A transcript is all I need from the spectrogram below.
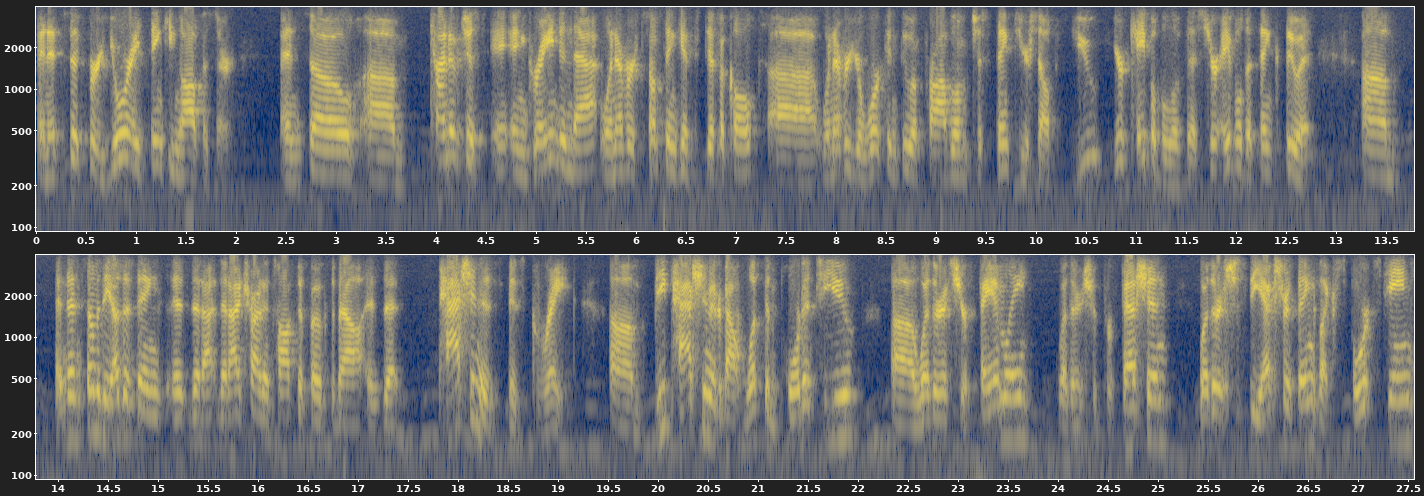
and it's it stood for "You're a Thinking Officer." And so, um, kind of just ingrained in that, whenever something gets difficult, uh, whenever you're working through a problem, just think to yourself, "You, you're capable of this. You're able to think through it." Um, and then some of the other things that I, that I try to talk to folks about is that passion is, is great. Um, be passionate about what's important to you, uh, whether it's your family, whether it's your profession, whether it's just the extra things like sports teams.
